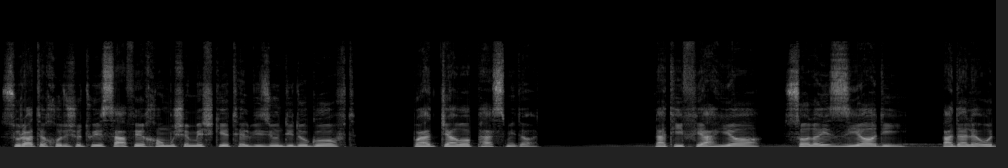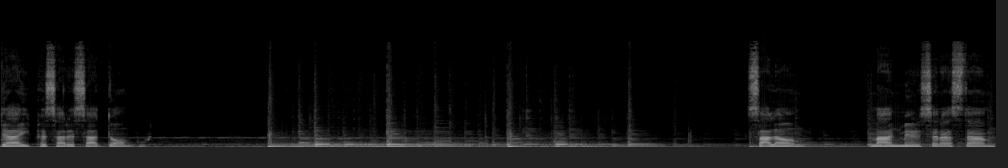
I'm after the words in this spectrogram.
صورت خودش رو توی صفحه خاموش مشکی تلویزیون دید و گفت باید جواب پس می‌داد. لطیف یحیی سالای زیادی بدل اودی پسر صدام بود. سلام. من مرسن هستم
